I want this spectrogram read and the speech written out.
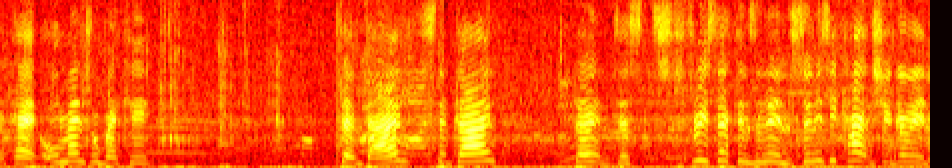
okay, all mental, Becky. Step down, step down. Don't, just three seconds and in. As soon as he counts, you go in.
